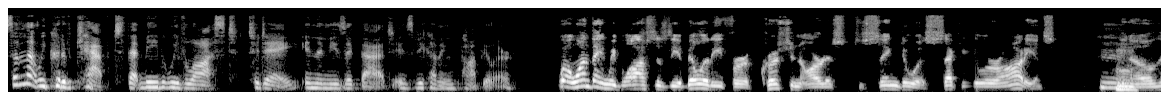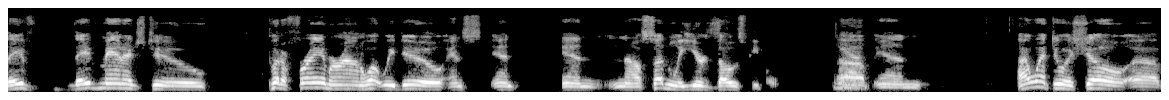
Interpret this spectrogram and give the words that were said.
something that we could have kept that maybe we've lost today in the music that is becoming popular? Well, one thing we've lost is the ability for a Christian artist to sing to a secular audience. Hmm. You know, they've, they've managed to put a frame around what we do and, and and now suddenly you're those people. Yeah. Uh, and I went to a show uh,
